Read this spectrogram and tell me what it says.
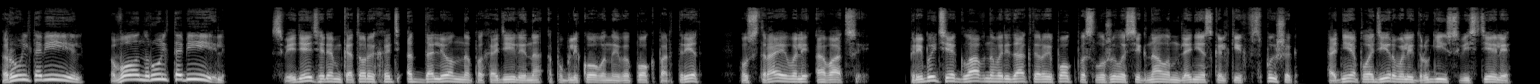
«Рультабиль! Вон Рультабиль!» Свидетелям, которые хоть отдаленно походили на опубликованный в «Эпок» портрет, устраивали овации. Прибытие главного редактора «Эпок» послужило сигналом для нескольких вспышек. Одни аплодировали, другие свистели.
